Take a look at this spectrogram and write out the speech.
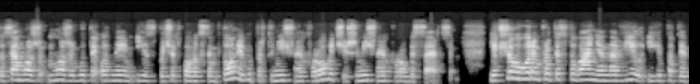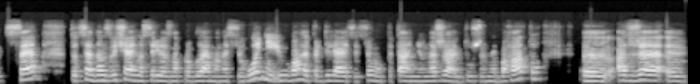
то це може, може бути одним із початкових симптомів гіпертонічної хвороби чи ішемічної хвороби серця. Якщо говоримо про тестування на ВІЛ і гепатит С, то це надзвичайно серйозна проблема на сьогодні, і уваги приділяється цьому питанню, на жаль, дуже небагато. Е, Адже е,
